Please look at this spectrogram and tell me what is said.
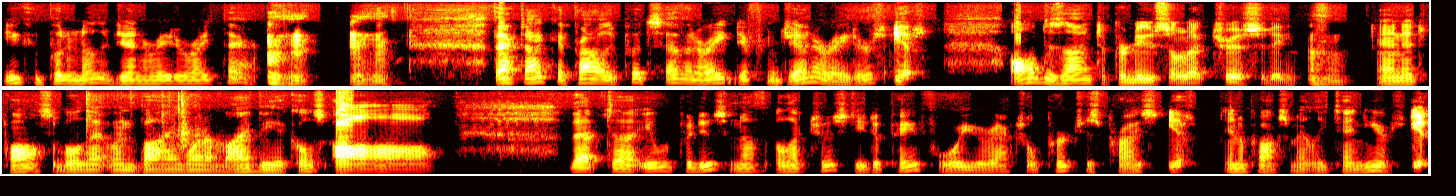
you could put another generator right there. Mm-hmm. Mm-hmm. In fact, I could probably put seven or eight different generators, Yes. all designed to produce electricity. Mm-hmm. And it's possible that when buying one of my vehicles, ah, that uh, it would produce enough electricity to pay for your actual purchase price Yes. in approximately 10 years. Yes.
